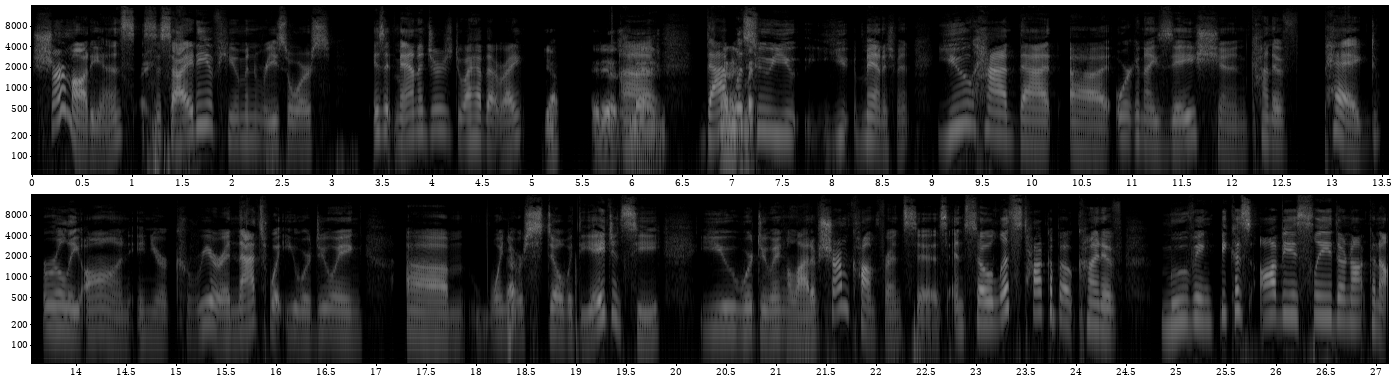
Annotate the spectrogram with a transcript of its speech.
SHRM audience, right. Society of Human Resource, is it managers? Do I have that right? Yep, it is. Uh, that management. was who you, you, management, you had that uh, organization kind of pegged early on in your career. And that's what you were doing um, when yep. you were still with the agency, you were doing a lot of SHRM conferences. And so let's talk about kind of moving because obviously they're not going to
